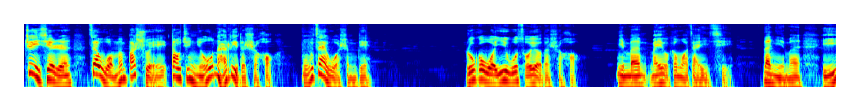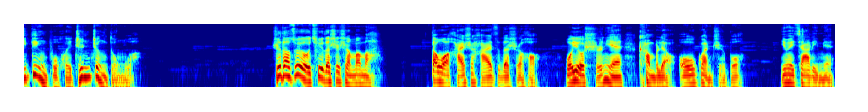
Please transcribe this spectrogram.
这些人在我们把水倒进牛奶里的时候不在我身边。如果我一无所有的时候，你们没有跟我在一起，那你们一定不会真正懂我。知道最有趣的是什么吗？当我还是孩子的时候，我有十年看不了欧冠直播，因为家里面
